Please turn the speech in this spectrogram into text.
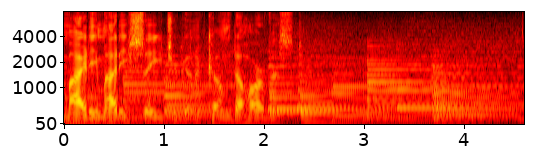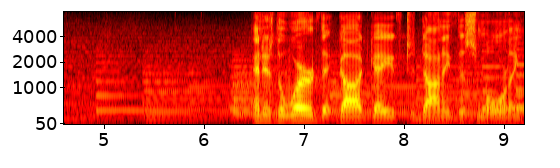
Mighty, mighty seeds are going to come to harvest. And as the word that God gave to Donnie this morning,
